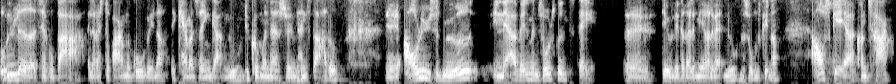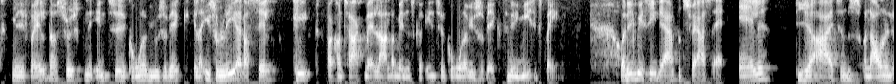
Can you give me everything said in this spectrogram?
undlade at tage på bar eller restaurant med gode venner. Det kan man så ikke engang nu. Det kunne man da søge, han startede. Øh, aflyse et møde, en nær ven med en solskydningsdag. Øh, det er jo lidt mere relevant nu, når solen skinner. Afskære kontakt med forældre og søskende indtil coronavirus er væk. Eller isolere dig selv helt fra kontakt med alle andre mennesker indtil coronavirus er væk. Det er det mest ekstreme. Og det kan vi se, det er på tværs af alle de her items, og navnene,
